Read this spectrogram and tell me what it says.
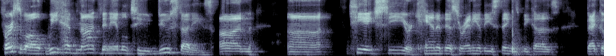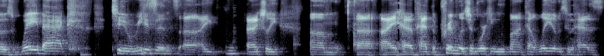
first of all, we have not been able to do studies on uh, THC or cannabis or any of these things because that goes way back to reasons. Uh, I actually, um, uh, I have had the privilege of working with Montel Williams, who has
